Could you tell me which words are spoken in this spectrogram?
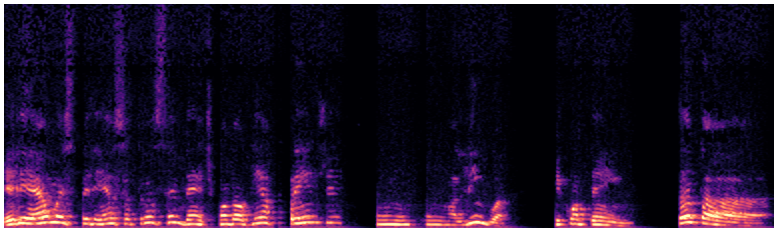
ele é uma experiência transcendente. Quando alguém aprende um, uma língua que contém tanta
